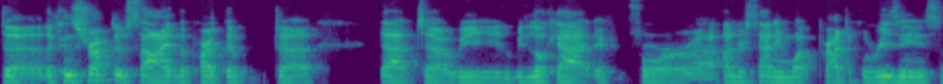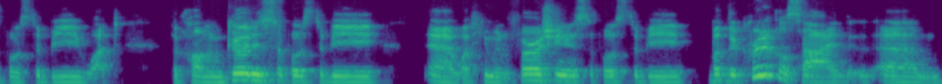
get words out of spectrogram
the the constructive side, the part that uh, that uh, we we look at for uh, understanding what practical reasoning is supposed to be, what the common good is supposed to be, uh, what human flourishing is supposed to be. But the critical side, um,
